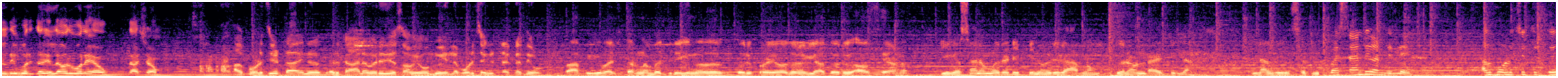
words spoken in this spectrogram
L D F എല്ലാം ഒരുപോലെയാവും നാശം അത് പൊളിച്ചിട്ട അതിന് ഒരു കാലപരിധി സമയമൊന്നുമില്ല പൊളിച്ച കിട്ടക്കതേ ഉള്ളൂ. ട്രാഫിക് പരിഷ്കരണം വെച്ചിരിക്കുന്നത് ഒരു പ്രയോജനമില്ലാത്ത ഒരു അവസ്ഥയാണ്. വികസനം ഒരടിപ്പിന് ഒരു കാരണം ഇവരുണ്ടായിട്ടില്ല ഉണ്ടായിട്ടില്ല. എല്ലാം വികസനം. ബസ് സ്റ്റാൻഡ് കണ്ടില്ലേ? അത് പൊളിച്ചിട്ടിട്ട്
